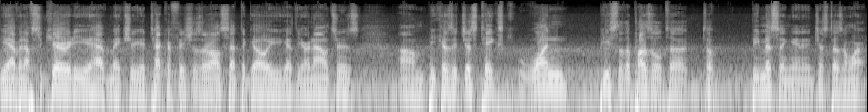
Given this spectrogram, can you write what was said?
You have enough security. You have make sure your tech officials are all set to go. You got your announcers, um, because it just takes one piece of the puzzle to, to be missing, and it just doesn't work.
